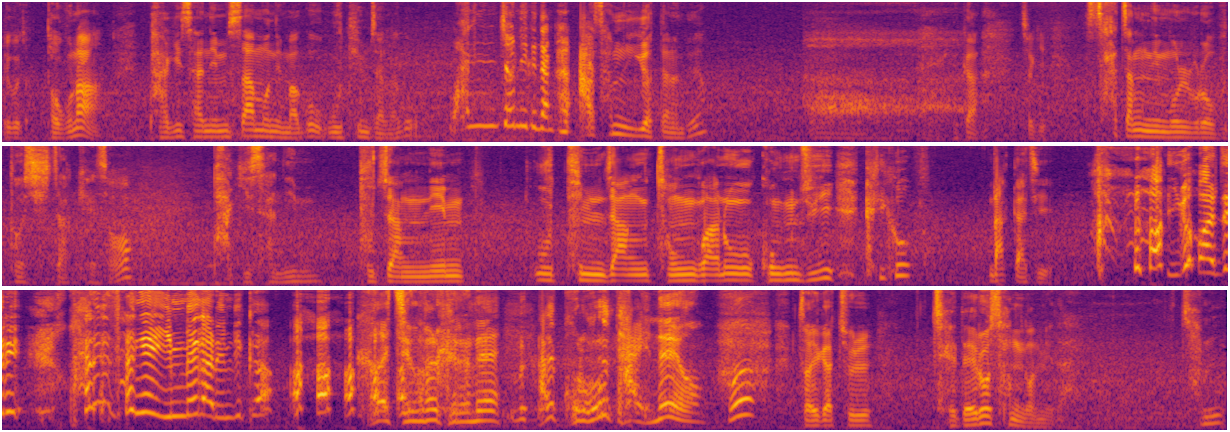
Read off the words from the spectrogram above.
그리고 더구나 박 이사님 사모님하고 우 팀장하고 완전히 그냥 아삼육이었다는데요. 그러니까 저기 사장님으로부터 시작해서 박 이사님, 부장님, 우 팀장, 정관우, 공주희 그리고 나까지. 이거 완전히 환상의 인맥 아닙니까? 그 정말 그러네. 아주 골고루 다 있네요. 어? 저희가 줄 제대로 선 겁니다. 참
